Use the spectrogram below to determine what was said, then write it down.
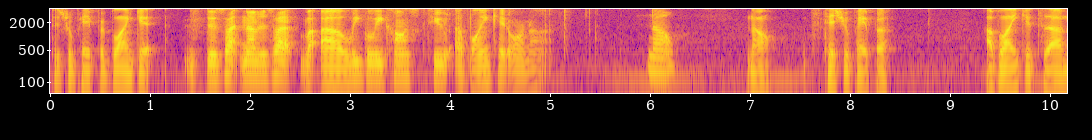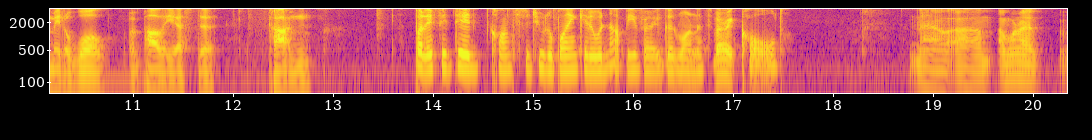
Tissue paper blanket. Does that now does that uh, legally constitute a blanket or not? No. No, it's tissue paper. A blanket's uh, made of wool or polyester, cotton. But if it did constitute a blanket, it would not be a very good one. It's very cold. Now, um, I want to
